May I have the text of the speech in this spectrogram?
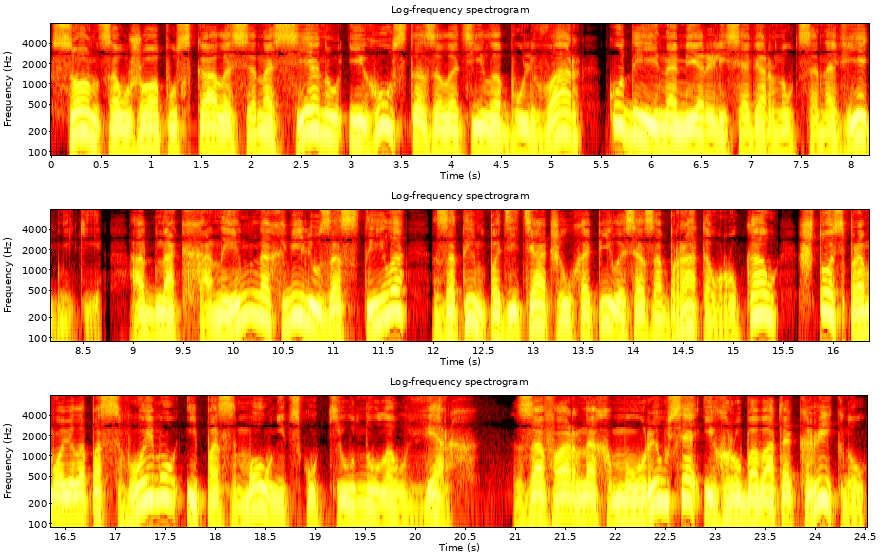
Солнце ўжо опускалася на сену і густа залаціла бульвар, куды і намерыліся вярнуцца наведнікі. Аднак ханым на хвілю застыла, затым па-дзіцячы ўхапілася за брата ў рукаў, штось прамовіла па-свойму і па-змоўніцку кіўнула ўверх. Зафар нахмурыўся і грубавата крыкнуў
